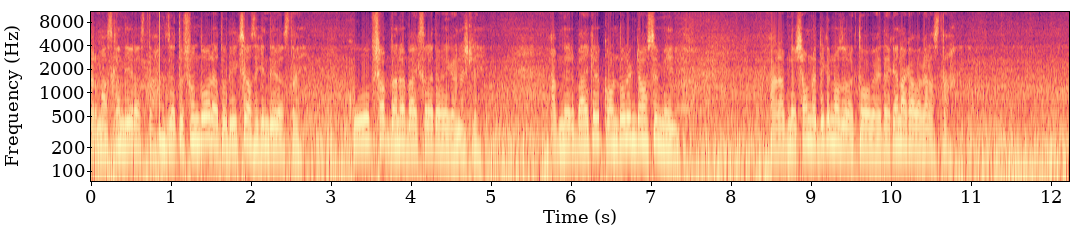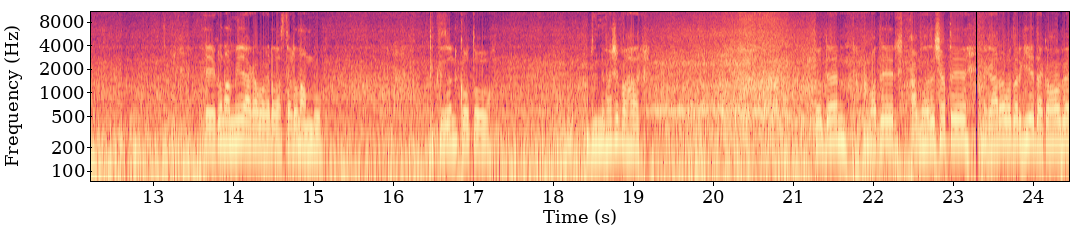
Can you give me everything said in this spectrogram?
আর মাঝখান দিয়ে রাস্তা। যত সুন্দর, এত রিক্স আছে কিন্তু এই রাস্তায়। খুব সাবধানে বাইক চালাতে হয় এখানে আসলে। আপনার বাইকের কন্ট্রোলিংটা হচ্ছে মেন আর আপনার সামনের দিকে নজর রাখতে হবে। দেখেন আঁকা বাঁকা রাস্তা। এখন আমি আঁকা বাঁকা রাস্তাটা নামবো। দেখতেছেন কত পাশে পাহাড়। তো দেন, আমাদের আপনাদের সাথে গাড়া বাজার গিয়ে দেখা হবে।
